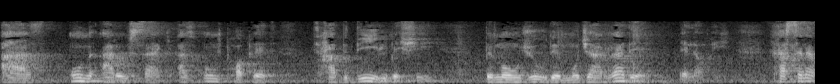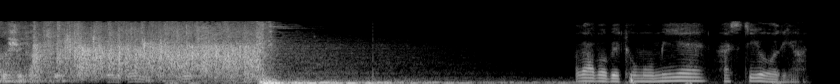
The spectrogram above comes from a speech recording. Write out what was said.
از اون عروسک از اون پاپت تبدیل بشی به موجود مجرد الهی. خسته نباشی روابط عمومی هستی اوریان.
